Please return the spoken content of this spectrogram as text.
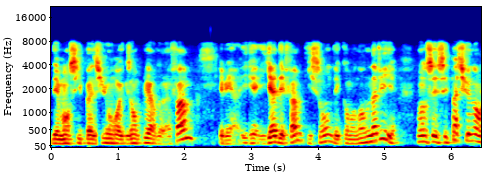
d'émancipation exemplaire de la femme, eh bien, il y, a des femmes qui sont des commandants de navires. c'est passionnant,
